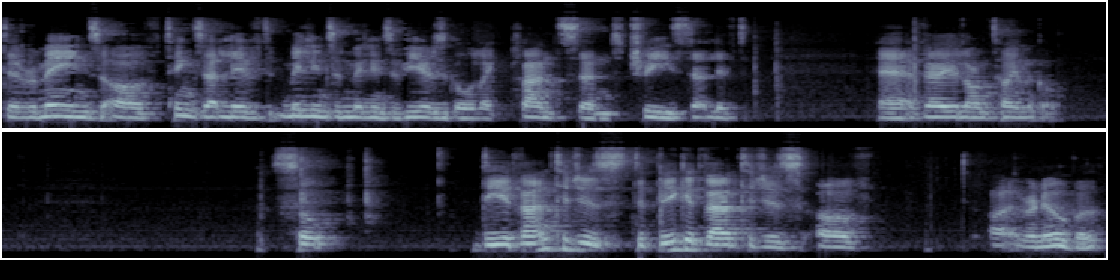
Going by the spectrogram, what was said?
the remains of things that lived millions and millions of years ago, like plants and trees that lived uh, a very long time ago. So the advantages, the big advantages of uh, renewable,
